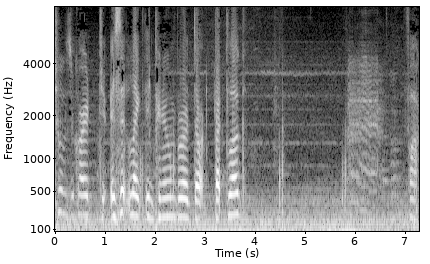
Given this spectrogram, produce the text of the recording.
Tools required to, is it like in Penumbra dark butt plug? Fuck.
